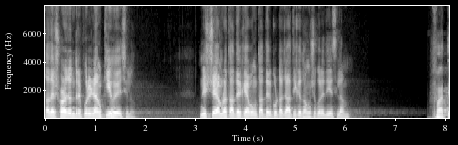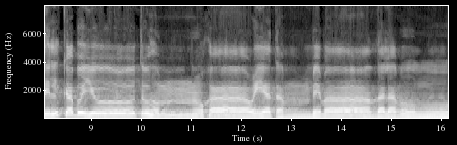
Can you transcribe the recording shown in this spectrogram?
তাদের ষড়যন্ত্রের পরিণাম কি হয়েছিল নিশ্চয়ই আমরা তাদেরকে এবং তাদের গোটা জাতিকে ধ্বংস করে দিয়েছিলাম فتلك بيوتهم خاوية بما ظلموا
